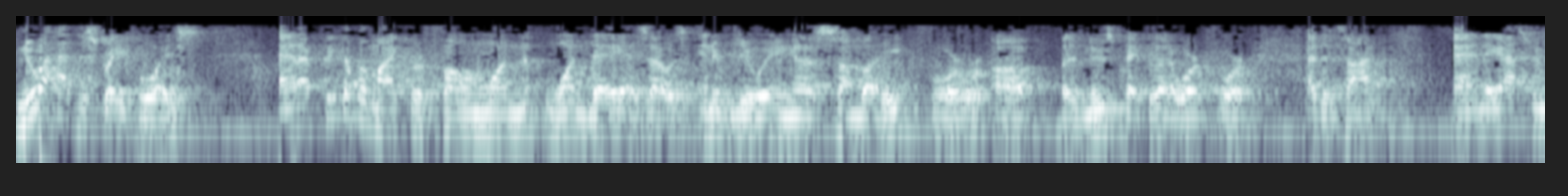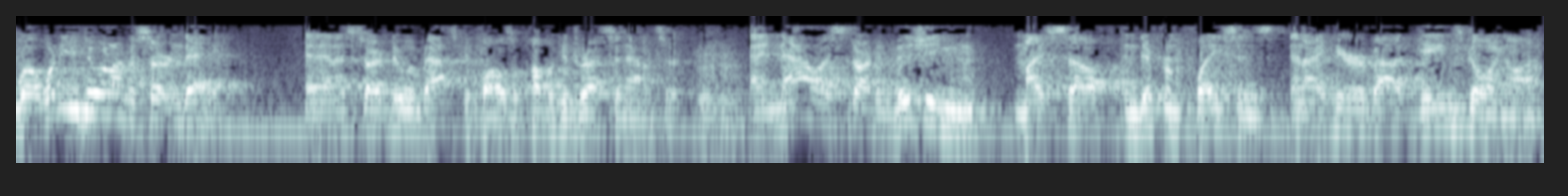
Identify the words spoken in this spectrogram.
knew I had this great voice. And I picked up a microphone one one day as I was interviewing uh, somebody for uh, a newspaper that I worked for at the time, and they asked me, "Well, what are you doing on a certain day?" And I started doing basketball as a public address announcer. And now I started envisioning myself in different places, and I hear about games going on.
